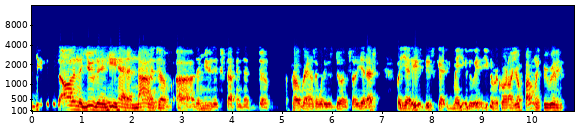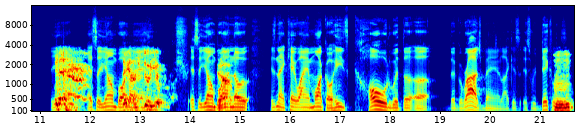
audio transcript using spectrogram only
it's all in the user, and he had a knowledge of uh, the music stuff and the, the, the programs and what he was doing. So yeah, that's. But yeah, these these guys, man, you can do it. You can record on your phone if you really. yeah. That's a young boy. they got a studio. It's a young boy. I Yeah. know his name KYN Marco. He's cold with the uh the GarageBand. Like it's it's ridiculous. Mhm.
